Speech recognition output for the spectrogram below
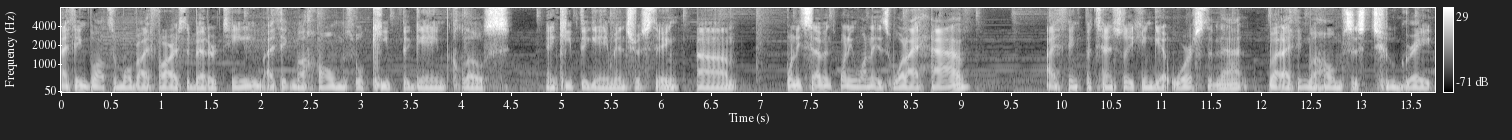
I think Baltimore by far is the better team. I think Mahomes will keep the game close and keep the game interesting. Um, 27 21 is what I have. I think potentially can get worse than that, but I think Mahomes is too great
